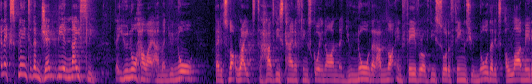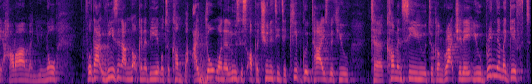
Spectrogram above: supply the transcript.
and explain to them gently and nicely that you know how I am and you know that it's not right to have these kind of things going on and you know that I'm not in favor of these sort of things. You know that it's Allah made it haram and you know for that reason I'm not going to be able to come. But I don't want to lose this opportunity to keep good ties with you, to come and see you, to congratulate you, bring them a gift,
